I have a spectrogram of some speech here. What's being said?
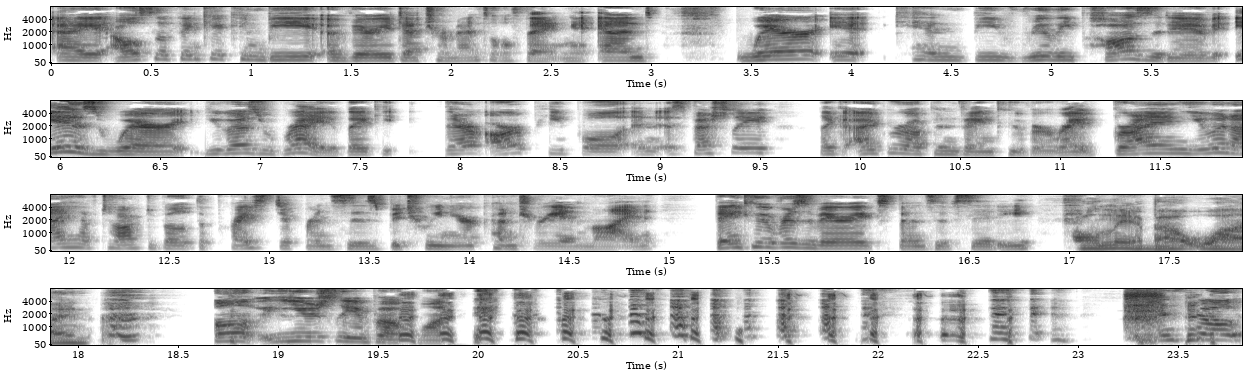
I also think it can be a very detrimental thing. And where it can be really positive is where you guys are right. Like there are people, and especially like I grew up in Vancouver, right? Brian, you and I have talked about the price differences between your country and mine. Vancouver is a very expensive city. Only about wine. Well, usually about one. and so,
